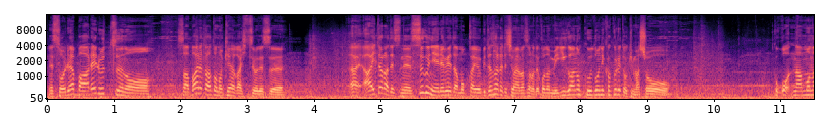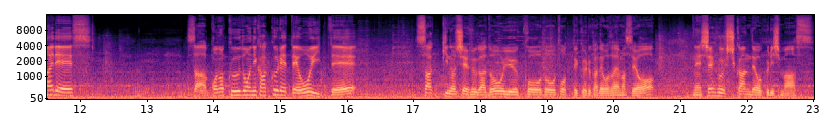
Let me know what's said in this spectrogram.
ねそりゃバレるっつうのさあバレた後のケアが必要です。はい開いたらですねすぐにエレベーターもう一回呼び出されてしまいますのでこの右側の空洞に隠れておきましょう。ここ何もないです。さあこの空洞に隠れておいてさっきのシェフがどういう行動をとってくるかでございますよ。ねシェフ主観でお送りします。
